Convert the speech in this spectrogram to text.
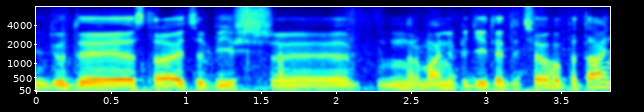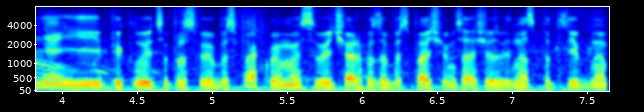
Люди стараються більш нормально підійти до цього питання і піклуються про свою безпеку. І ми в свою чергу забезпечуємо все, що від нас потрібно.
